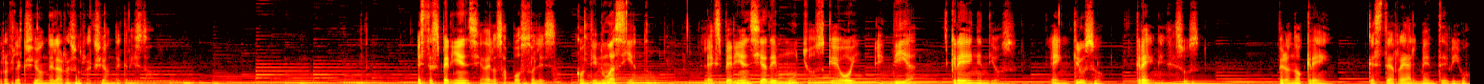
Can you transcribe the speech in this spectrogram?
Reflexión de la resurrección de Cristo. Esta experiencia de los apóstoles continúa siendo la experiencia de muchos que hoy en día creen en Dios e incluso creen en Jesús, pero no creen que esté realmente vivo,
